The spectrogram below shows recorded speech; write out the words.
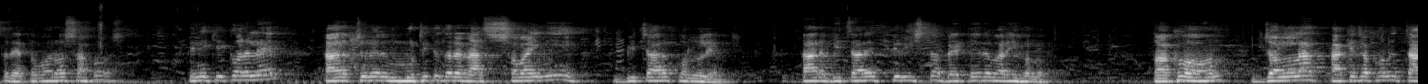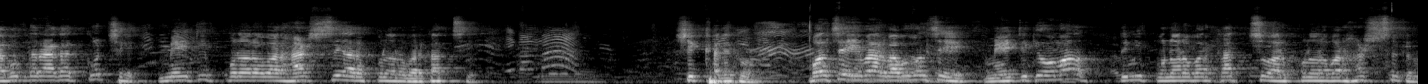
তোর এত বড় সাহস। তিনি কি করলেন? তার চুলের মুঠিতে ধরে রাজসভাই নিয়ে বিচার করলেন। তার বিচারে তিরিশটা বেতের বাড়ি হলো। তখন জল্লাদ তাকে যখন চাবুক দ্বারা আঘাত করছে, মেয়েটি পনেরোবার হাঁটছে আর পনেরোবার কাঁদছে। শিক্ষা দেখো বলছে, এবার বাবু বলছে, মেয়েটিকে ওমা, তুমি পনেরোবার কাঁদছো আর পনেরোবার হাসছো কেন?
